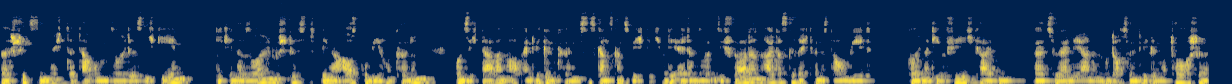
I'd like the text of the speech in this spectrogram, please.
äh, schützen möchte. Darum sollte es nicht gehen. Die Kinder sollen gestützt Dinge ausprobieren können und sich daran auch entwickeln können. Das ist ganz, ganz wichtig. Und die Eltern sollten sie fördern, altersgerecht, wenn es darum geht, koordinative Fähigkeiten, äh, zu erlernen und auch zu entwickeln, motorische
